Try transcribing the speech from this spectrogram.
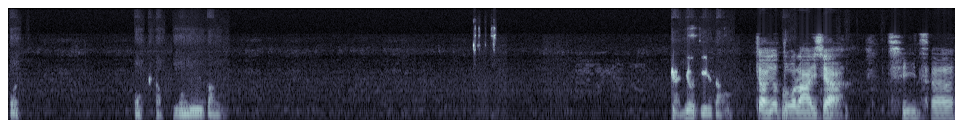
我，我靠，龙鱼棒！敢又跌倒，敢又多拉一下，骑车。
